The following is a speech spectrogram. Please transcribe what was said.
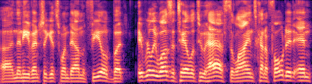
Uh, and then he eventually gets one down the field. But it really was a tale of two halves. The Lions kind of folded. And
